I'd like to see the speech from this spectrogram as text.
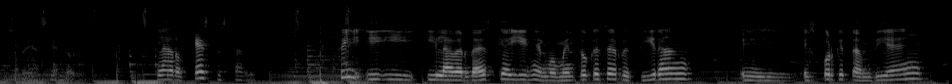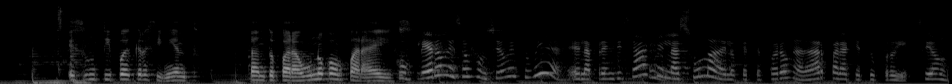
lo estoy haciendo bien. Claro. Esto está bien. Sí, y, y, la verdad es que ahí en el momento que se retiran eh, es porque también es un tipo de crecimiento tanto para uno como para ellos. Cumplieron esa función en tu vida, el aprendizaje, la suma de lo que te fueron a dar para que tu proyección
